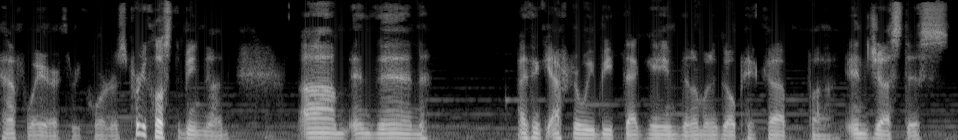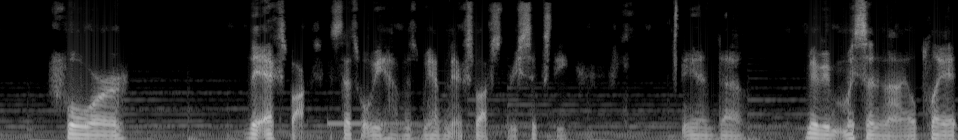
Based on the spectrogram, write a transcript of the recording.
halfway or three quarters, pretty close to being done. Um, and then I think after we beat that game, then I'm going to go pick up uh, Injustice for the Xbox because that's what we have is we have an Xbox 360, and uh, maybe my son and I will play it.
